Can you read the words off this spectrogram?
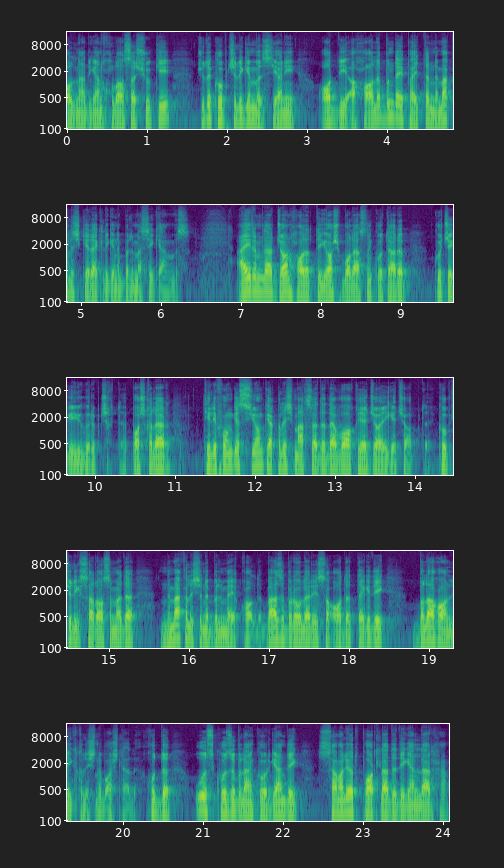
olinadigan xulosa shuki juda ko'pchiligimiz ya'ni oddiy aholi bunday paytda nima qilish kerakligini bilmas ekanmiz. Ayrimlar jon holatda yosh bolasini ko'tarib ko'chaga yugurib chiqdi. Boshqalar telefonga syomka qilish maqsadida voqea joyiga chopdi. Ko'pchilik sarosimada nima qilishini bilmay qoldi. Ba'zi birovlar esa odatdagidek bilag'onlik qilishni boshladi. Xuddi o'z ko'zi bilan ko'rgandek samolyot portladi deganlar ham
